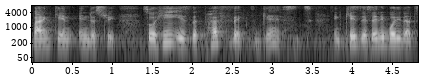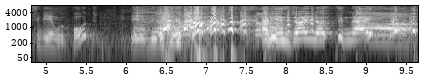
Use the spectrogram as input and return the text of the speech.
banking industry. So he is the perfect guest in case there's anybody that CBN will hold. and he's joined us tonight. Ah.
